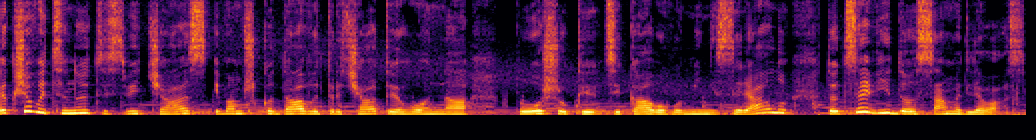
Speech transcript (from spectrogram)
Якщо ви цінуєте свій час і вам шкода витрачати його на пошуки цікавого міні-серіалу, то це відео саме для вас.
